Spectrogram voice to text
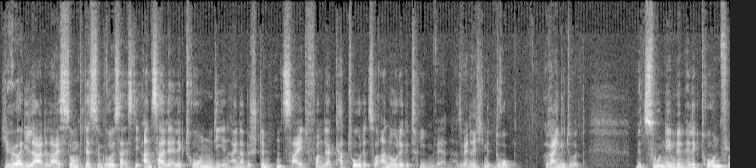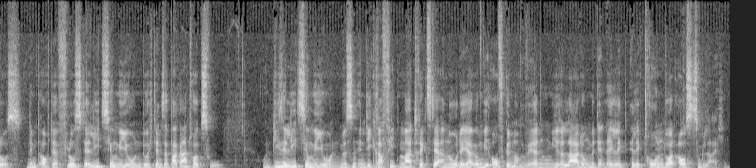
Je höher die Ladeleistung, desto größer ist die Anzahl der Elektronen, die in einer bestimmten Zeit von der Kathode zur Anode getrieben werden. Also werden richtig mit Druck reingedrückt. Mit zunehmendem Elektronenfluss nimmt auch der Fluss der Lithium-Ionen durch den Separator zu. Und diese Lithium-Ionen müssen in die Graphitmatrix der Anode ja irgendwie aufgenommen werden, um ihre Ladung mit den Elektronen dort auszugleichen.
